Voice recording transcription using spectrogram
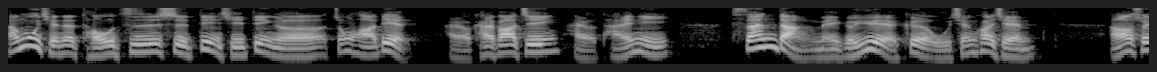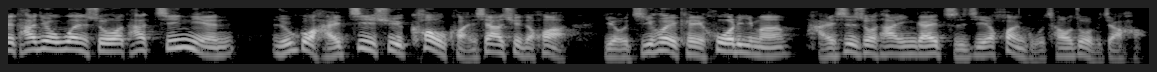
他目前的投资是定期定额中华电，还有开发金，还有台泥三档，每个月各五千块钱。然后，所以他就问说，他今年如果还继续扣款下去的话，有机会可以获利吗？还是说他应该直接换股操作比较好？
